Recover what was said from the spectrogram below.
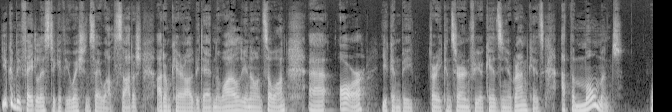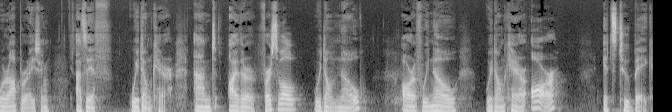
you can be fatalistic if you wish and say, well, sod it, I don't care, I'll be dead in a while, you know, and so on. Uh, or you can be very concerned for your kids and your grandkids. At the moment, we're operating as if we don't care. And either, first of all, we don't know, or if we know, we don't care, or it's too big.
